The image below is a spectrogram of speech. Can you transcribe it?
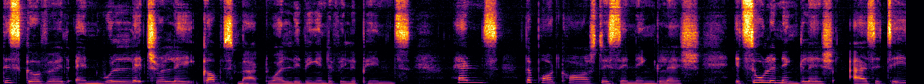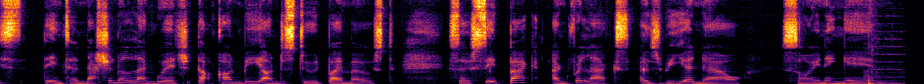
discovered and were literally gobsmacked while living in the Philippines. Hence, the podcast is in English. It's all in English as it is the international language that can't be understood by most. So sit back and relax as we are now signing in.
